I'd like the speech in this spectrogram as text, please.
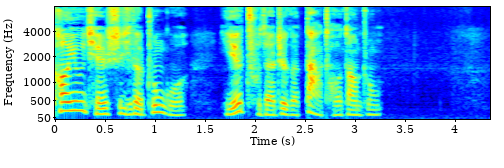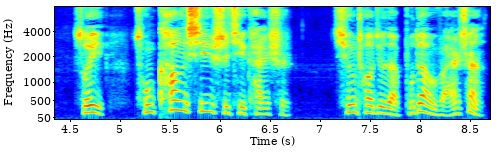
康雍乾时期的中国也处在这个大潮当中，所以从康熙时期开始，清朝就在不断完善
